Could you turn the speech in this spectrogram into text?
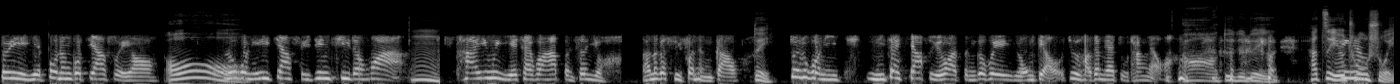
对，也不能够加水哦。哦，如果你一加水进去的话，嗯，它因为野菜花它本身有。啊，那个水分很高，对，所以如果你你再加水的话，整个会溶掉，就好像你在煮汤了。啊，对对对，它自己会出水。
